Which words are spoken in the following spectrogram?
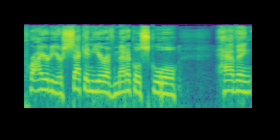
prior to your second year of medical school having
